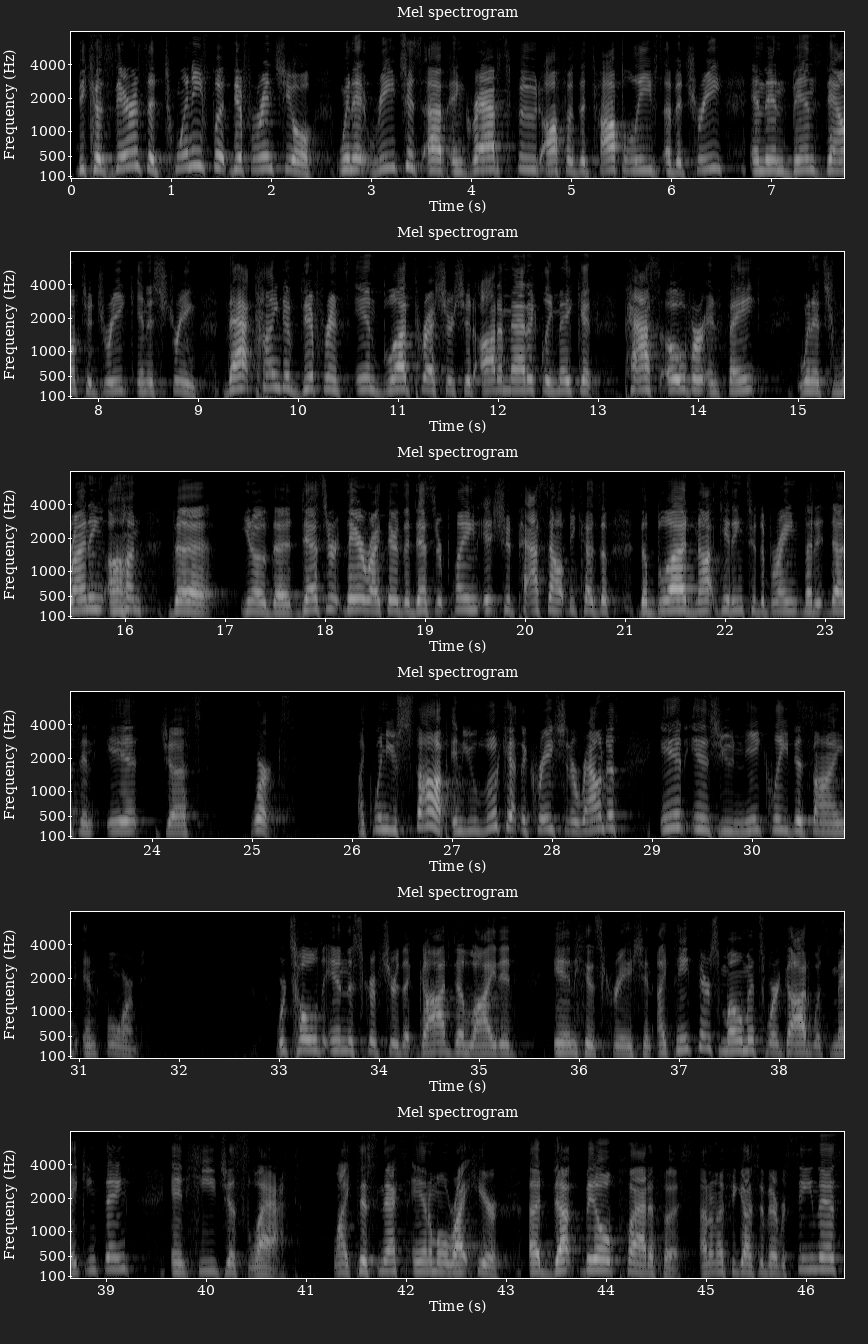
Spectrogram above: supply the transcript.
Because there is a 20 foot differential when it reaches up and grabs food off of the top leaves of a tree and then bends down to drink in a stream. That kind of difference in blood pressure should automatically make it pass over and faint when it's running on the you know, the desert there, right there, the desert plain, it should pass out because of the blood not getting to the brain, but it doesn't. It just works. Like when you stop and you look at the creation around us, it is uniquely designed and formed. We're told in the scripture that God delighted in his creation. I think there's moments where God was making things and he just laughed. Like this next animal right here, a duckbill platypus. I don't know if you guys have ever seen this.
